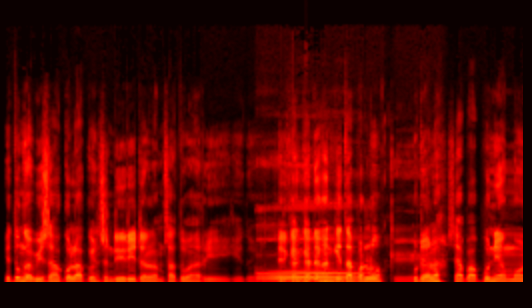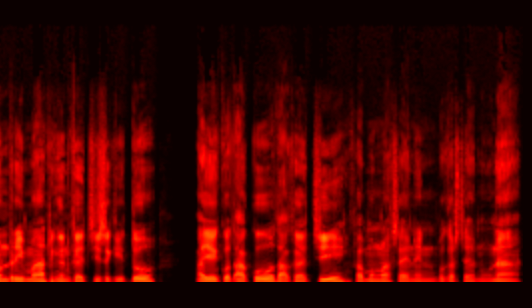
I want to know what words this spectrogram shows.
itu nggak bisa aku lakuin sendiri dalam satu hari gitu jadi kan kadang kan kita perlu Oke. udahlah siapa pun yang mau nerima dengan gaji segitu ayo ikut aku tak gaji kamu ngelaksainin pekerjaanmu nah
